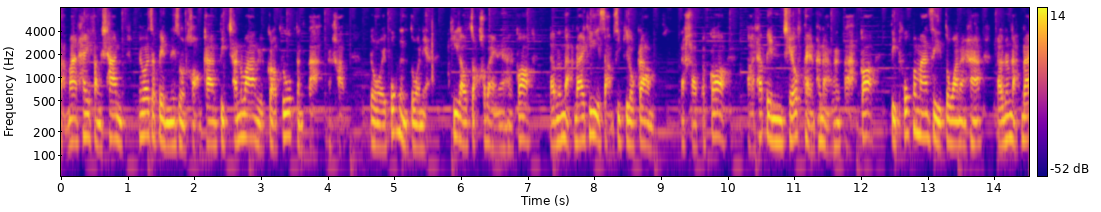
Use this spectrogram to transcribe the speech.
สามารถให้ฟังก์ชัน ไม่ว่าจะเป็นในส่วนของการติดชั้นวางหรือกรอบรูปต่างๆนะครับ โดยพวกหนึ่งตัวเนี่ย ที่เราเจาะเข้าไปนะฮะก็รับน้ำหนักได้ที่ 30 กิโลกรัมนะครับแล้วก็ถ้าเป็นเชลฟ์แผ่นผนังต่างๆ ก็ติดพุกประมาณ 4 ตัวนะฮะรับน้ำหนักได้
